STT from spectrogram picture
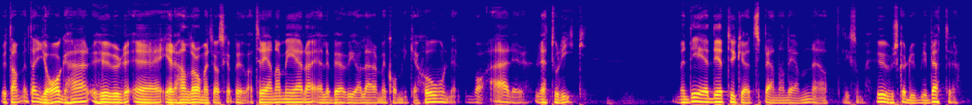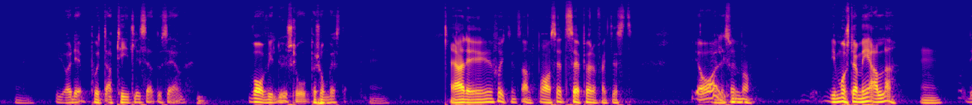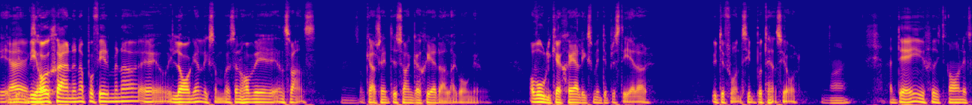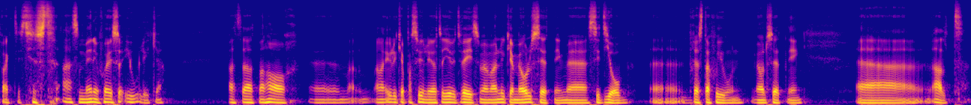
Utan vänta, jag här, hur eh, är det handlar om att jag ska behöva träna mera eller behöver jag lära mig kommunikation? Eller vad är det? Retorik. Men det, det tycker jag är ett spännande ämne. Att liksom, hur ska du bli bättre? Mm. Och göra det på ett aptitligt sätt och säga vad vill du slå personbästa i? Mm. Ja, det är sjukt intressant. Bra sätt att se på det faktiskt. Ja, liksom, vi måste ha med alla. Mm. Det, ja, vi har stjärnorna på filmerna eh, i lagen liksom, och sen har vi en svans mm. som kanske inte är så engagerad alla gånger. Av olika skäl liksom inte presterar utifrån sin potential. Nej. Det är ju sjukt vanligt faktiskt. Just, alltså människor är så olika. Att, att man, har, eh, man, man, har olika personligheter givetvis men man har olika målsättning med sitt jobb, eh, prestation, målsättning. Eh, allt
